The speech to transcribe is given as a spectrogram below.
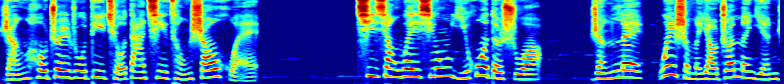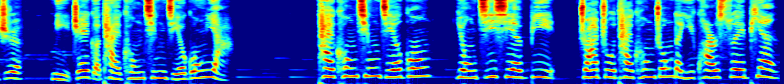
然后坠入地球大气层烧毁。气象卫星疑惑地说：“人类。”为什么要专门研制你这个太空清洁工呀？太空清洁工用机械臂抓住太空中的一块碎片，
